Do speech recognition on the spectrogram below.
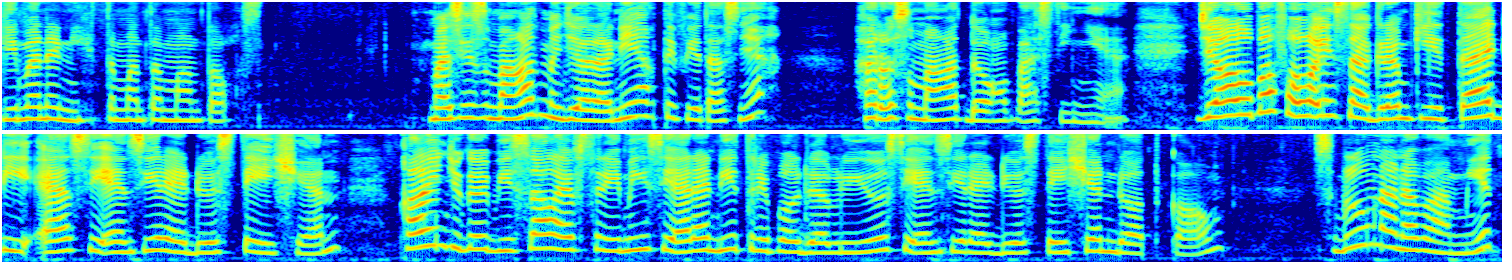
Gimana nih teman-teman Talks? Masih semangat menjalani aktivitasnya? Harus semangat dong pastinya. Jangan lupa follow Instagram kita di @cnc Radio Station. Kalian juga bisa live streaming siaran di www.cncradiostation.com. Sebelum Nana pamit,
